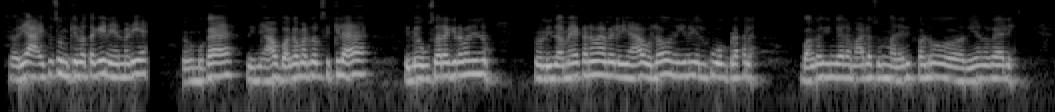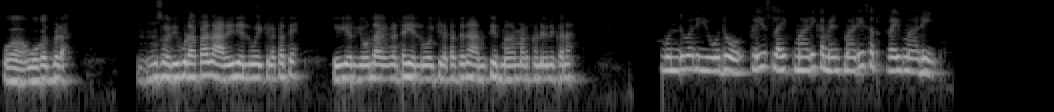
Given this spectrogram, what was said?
ಸರಿ ಆಯಿತು ಸುಮ್ಕಿರೋತ್ತಾಗ ಏನು ಮಾಡಿ? ಮಗ, ನೀನು ಯಾವ ಭಾಗ ಮಾಡಿದ್ರು ಸಿಕ್ಕಿಲ್ಲ? ನಿನ್ನೆ ಹುಷಾರಾಗಿರವ ನೀನು? ನಿಂದ ಅಮೇಕನವ ಆಮೇಲೆ ಯಾವಲ್ಲೋ ನೀನು ಎಲ್ಗೂ ಹೋಗ್ಬಿಡಕಲ್ಲ ಬಂಗ ಹಿಂಗೆಲ್ಲ ಮಾಡಲ್ಲ ಸುಮ್ಮನೆ ಮನೇಲಿ ಇಟ್ಕೊಂಡು ಅದೇನಾರ ಅಲ್ಲಿ ಹೋಗೋದು ಬೇಡ. ಹ್ಞೂ ಸರಿ ಬಿಡಪ್ಪ, ನಾನೇನು ಎಲ್ಲಿ ಈಗ ಒಂದು ಒಂದಾಗ ಗಂಟೆ ಎಲ್ಲಿ ಹೋಗ್ಕಿಲಕತ್ತೆ ನಾನು ತೀರ್ಮಾನ ಮಾಡ್ಕೊಂಡಿನಿ ಕಣ. ಮುಂದುವರಿಯುವುದು. ಪ್ಲೀಸ್ ಲೈಕ್ ಮಾಡಿ ಕಮೆಂಟ್ ಮಾಡಿ ಸಬ್ಸ್ಕ್ರೈಬ್ ಮಾಡಿ.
